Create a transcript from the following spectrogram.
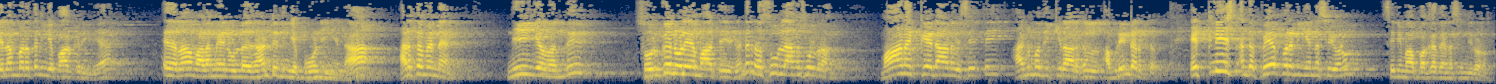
விளம்பரத்தை நீங்க பாக்குறீங்க இதெல்லாம் வளமையில் உள்ளதான்ட்டு நீங்க போனீங்கன்னா அர்த்தம் என்ன? நீங்க வந்து சொர்க்க நுழைய மாட்டீர்கள் ரசூல்லாங்க சொல்றாங்க. மானக்கேடான விஷயத்தை அனுமதிக்கிறார்கள் அப்படின்ற அர்த்தம். அட்லீஸ்ட் அந்த பேப்பரை நீங்க என்ன செய்யணும்? சினிமா பக்கத்தை என்ன செஞ்சிடணும்?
